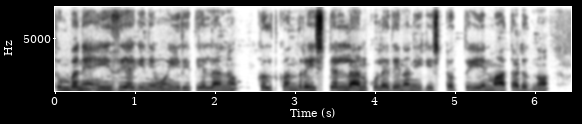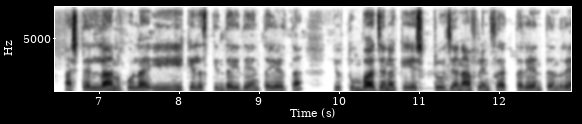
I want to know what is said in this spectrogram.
ತುಂಬಾ ಈಸಿಯಾಗಿ ನೀವು ಈ ರೀತಿ ಎಲ್ಲನೂ ಕಲ್ತ್ಕೊಂಡ್ರೆ ಇಷ್ಟೆಲ್ಲ ಅನುಕೂಲ ಇದೆ. ನನಗೆ ಇಷ್ಟೊತ್ತು ಏನು ಮಾತಾಡಿದ್ನೋ ಅಷ್ಟೆಲ್ಲ ಅನುಕೂಲ ಈ ಈ ಕೆಲಸದಿಂದ ಇದೆ ಅಂತ ಹೇಳ್ತಾ ನೀವು ತುಂಬ ಜನಕ್ಕೆ ಎಷ್ಟು ಜನ ಫ್ರೆಂಡ್ಸ್ ಆಗ್ತಾರೆ ಅಂತಂದರೆ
